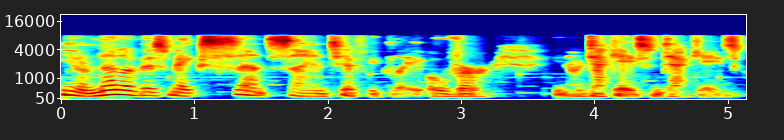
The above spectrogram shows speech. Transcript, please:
you know, none of this makes sense scientifically over, you know, decades and decades.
